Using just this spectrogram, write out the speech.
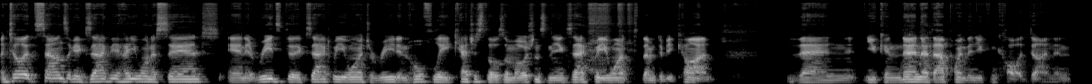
until it sounds like exactly how you want to say it and it reads the exact way you want it to read and hopefully catches those emotions in the exact way you want them to be caught. Then you can then at that point then you can call it done. And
